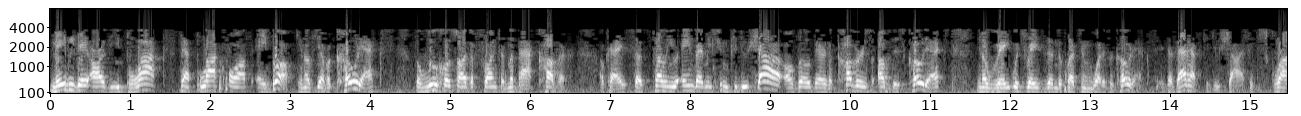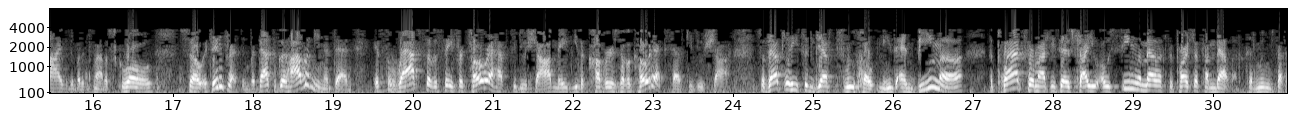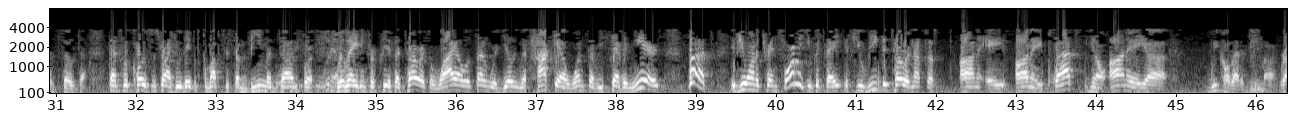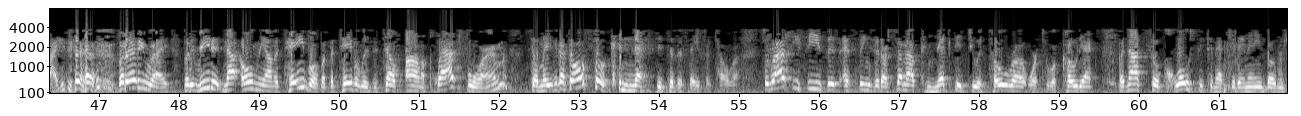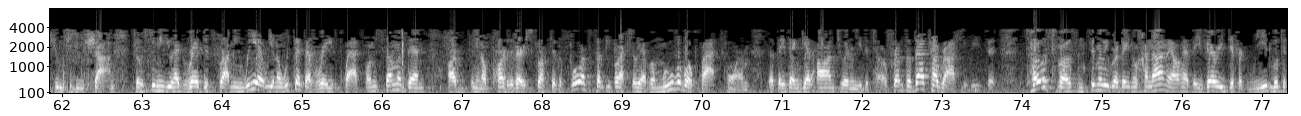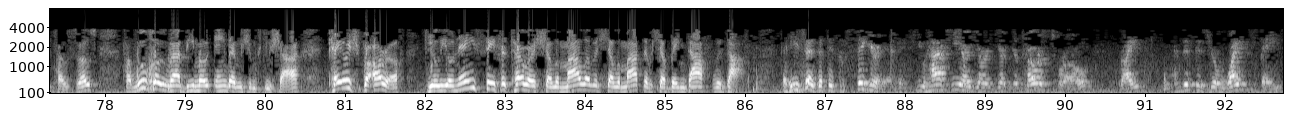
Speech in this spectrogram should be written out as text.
Maybe they are the blocks that block off a book. You know, if you have a codex, the luchos are the front and the back cover. Okay, so it's telling you Ein Mishum Kedusha, although they're the covers of this codex, you know, which raises then the question, what is a codex? Does that have Kedusha? If it's scribed, but it's not a scroll. So it's interesting, but that's a good Havamina then. If the wraps of a Sefer Torah have Kedusha, maybe the covers of a codex have Kedusha. So that's what he suggests Ruchot means. And Bima, the platform actually says, Shayu Osim Lemelech the Parsha Melech, That's the closest right he was able to come up to some Bima done for relating for Kriyat Torah. So why all of a sudden we're dealing with Hakel once every seven years. But if you want to transform it, you could say if you read the Torah not just on a on a plat, you know, on a uh, we call that a bima, right? but anyway, but read it not only on a table, but the table is itself on a platform, so maybe that's also connected to the Sefer Torah. So Rashi sees this as things that are somehow connected to a Torah or to a codex, but not so closely connected in any Bo Mishum Kedusha. So assuming you had read this, I mean, we have, you know, we tend to have raised platforms. Some of them are, you know, part of the very structure of the floor, but some people actually have a movable platform that they then get onto and read the Torah from. So that's how Rashi reads it. Tosfos, and similarly Rabbeinu Hananel have a very different read. Look at Tosfos. Halucho rabimot ein mishum kedusha. Perish ba'aruch gilyonei sefer Torah shalamala v'shalamata v'shal bein daf l'daf. That he says that this is figurative. If you have here your, your, your Torah scroll, right, and this is your white space,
